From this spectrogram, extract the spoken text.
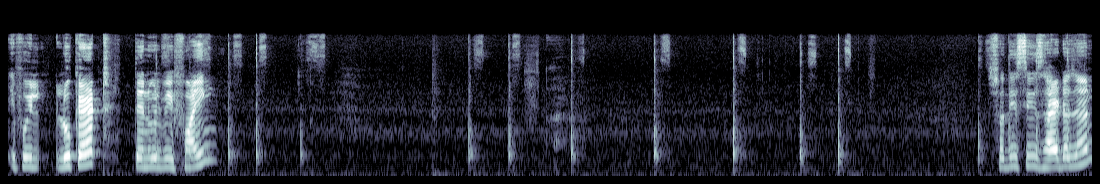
if we look at then we will be fine. So, this is hydrogen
